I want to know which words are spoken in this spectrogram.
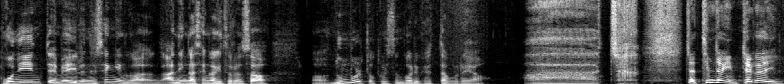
본인 때문에 이런 일이 생긴 거 아닌가 생각이 들어서 어, 눈물도 글썽거리고 했다고 그래요. 아, 참. 자, 팀장님, 제가 이-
